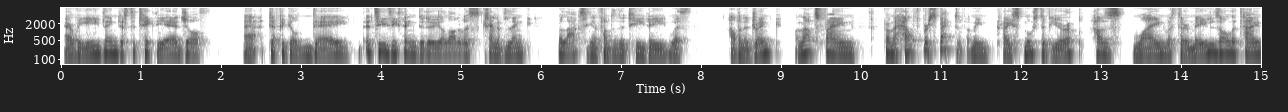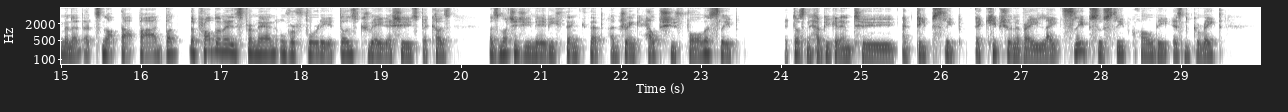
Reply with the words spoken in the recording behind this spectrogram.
every evening just to take the edge off uh, a difficult day. It's easy thing to do. A lot of us kind of link relaxing in front of the TV with having a drink, and that's fine from a health perspective. I mean, Christ, most of Europe has wine with their meals all the time, and it, it's not that bad. But the problem is for men over 40, it does create issues because as much as you maybe think that a drink helps you fall asleep, it doesn't help you get into a deep sleep. It keeps you in a very light sleep. So sleep quality isn't great.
